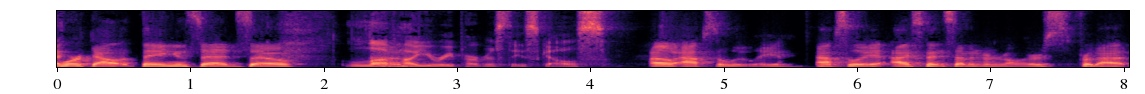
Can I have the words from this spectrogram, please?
workout thing instead so Love Um, how you repurpose these skills. Oh, absolutely. Absolutely. I spent $700 for that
